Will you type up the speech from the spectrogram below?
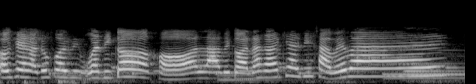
โอเคค่ะทุกคน วันนี้ก็ขอลาไปก่อนนะคะ แค่นี้ค่ะ บ๊ายบาย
